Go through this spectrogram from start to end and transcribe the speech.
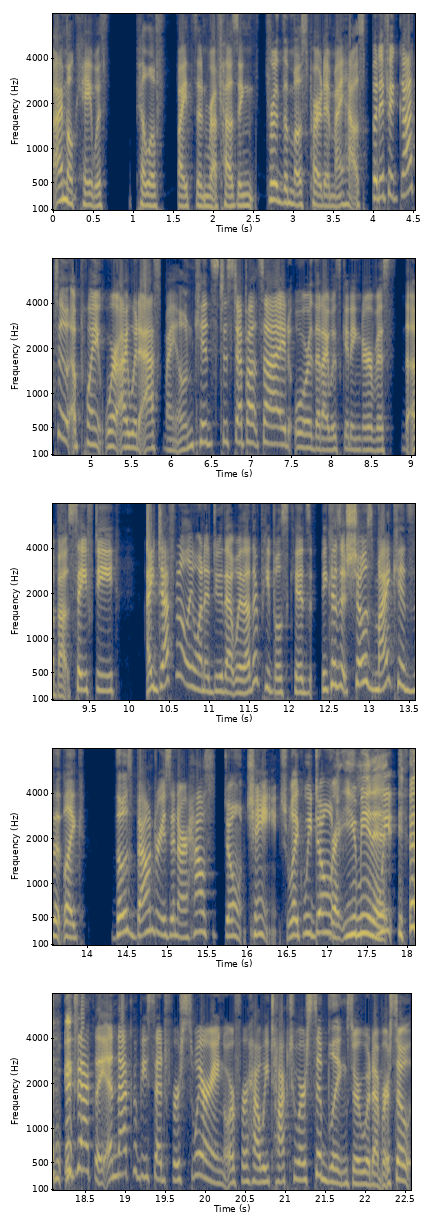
i'm okay with pillow fights and roughhousing for the most part in my house. But if it got to a point where I would ask my own kids to step outside or that I was getting nervous about safety, I definitely want to do that with other people's kids because it shows my kids that like those boundaries in our house don't change. Like we don't Right. You mean it. we, exactly. And that could be said for swearing or for how we talk to our siblings or whatever. So,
